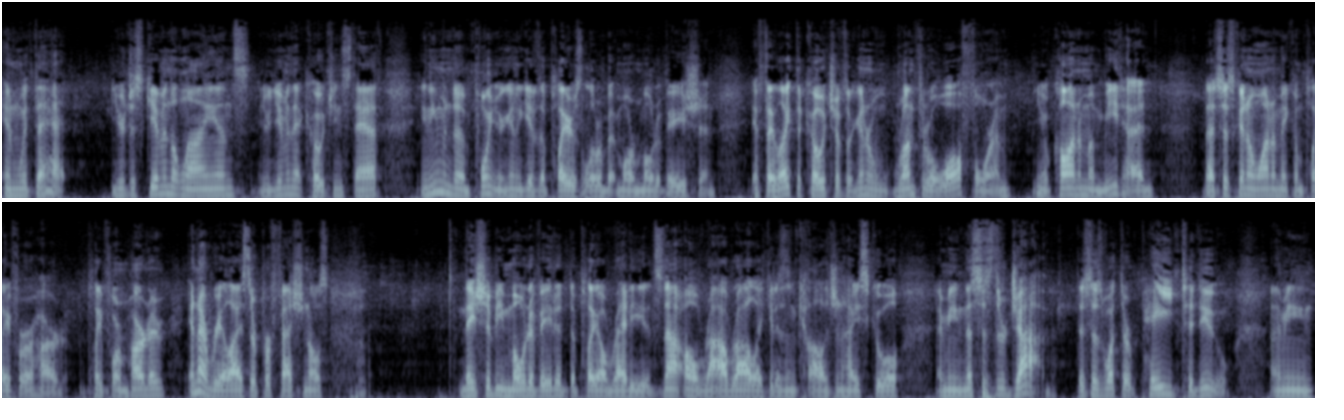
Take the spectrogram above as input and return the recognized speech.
And with that, you're just giving the Lions, you're giving that coaching staff, and even to a point, you're going to give the players a little bit more motivation. If they like the coach, if they're going to run through a wall for him, you know, calling him a meathead, that's just going to want to make them play for hard, play for him harder. And I realize they're professionals; they should be motivated to play already. It's not all rah rah like it is in college and high school. I mean, this is their job. This is what they're paid to do. I mean,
